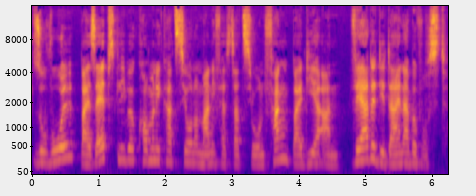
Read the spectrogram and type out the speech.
Sowohl bei Selbstliebe, Kommunikation und Manifestation. Fang bei dir an. Werde dir deiner bewusst.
